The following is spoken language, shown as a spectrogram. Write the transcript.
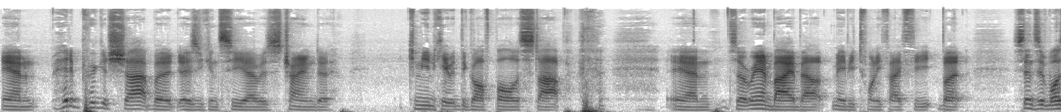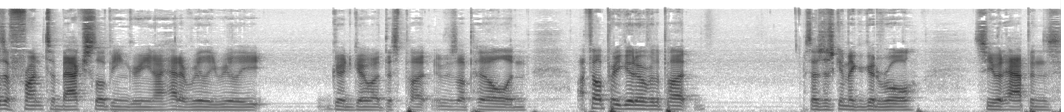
and hit a pretty good shot. But as you can see, I was trying to communicate with the golf ball to stop, and so it ran by about maybe 25 feet. But since it was a front to back sloping green, I had a really, really good go at this putt. It was uphill, and I felt pretty good over the putt. So I was just gonna make a good roll, see what happens,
